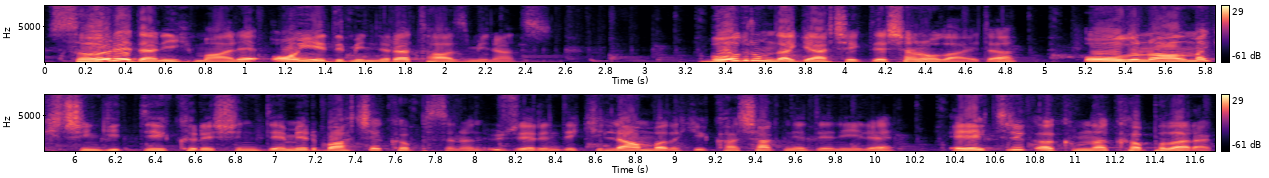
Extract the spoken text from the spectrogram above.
Sağır eden ihmale 17 bin lira tazminat. Bodrum'da gerçekleşen olayda oğlunu almak için gittiği kreşin demirbahçe kapısının üzerindeki lambadaki kaçak nedeniyle elektrik akımına kapılarak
